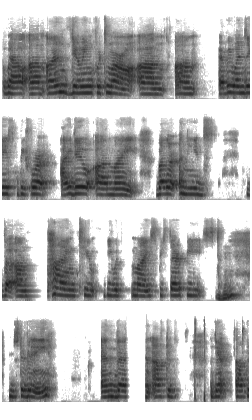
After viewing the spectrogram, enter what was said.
Well, um, I'm doing for tomorrow. Um, um, every Wednesday before I do, uh, my brother needs the um, time to be with my speech therapist, Mhm. Mr. Vinny, and then after Dan- after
